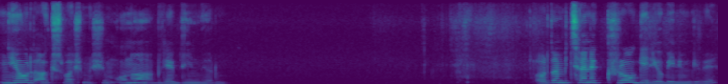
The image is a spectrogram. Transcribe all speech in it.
Niye orada aks başmışım onu bile bilmiyorum. Oradan bir tane crow geliyor benim gibi.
